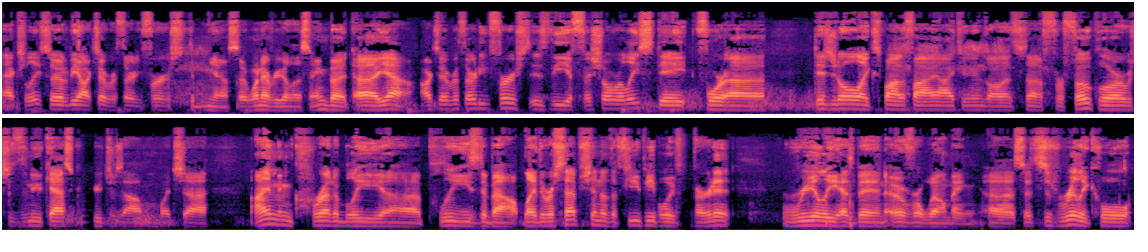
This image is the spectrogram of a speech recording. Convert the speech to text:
actually. So it'll be October 31st, you know, so whenever you're listening. But uh, yeah, October 31st is the official release date for uh, digital, like Spotify, iTunes, all that stuff for Folklore, which is the new Casket Creatures album, which uh, I'm incredibly uh, pleased about. Like the reception of the few people who've heard it really has been overwhelming. Uh, so it's just really cool.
